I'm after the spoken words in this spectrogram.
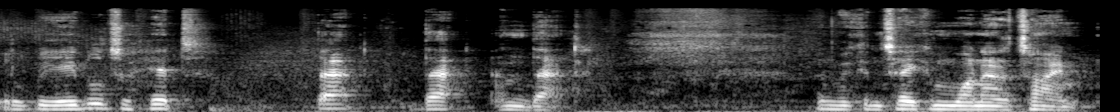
It'll be able to hit that, that, and that. And we can take them one at a time.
